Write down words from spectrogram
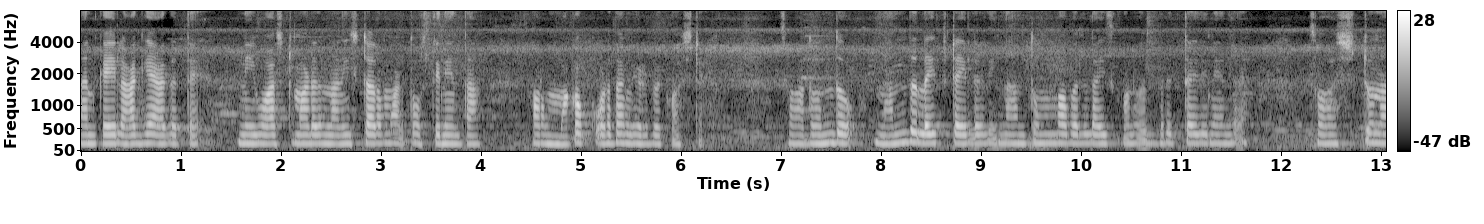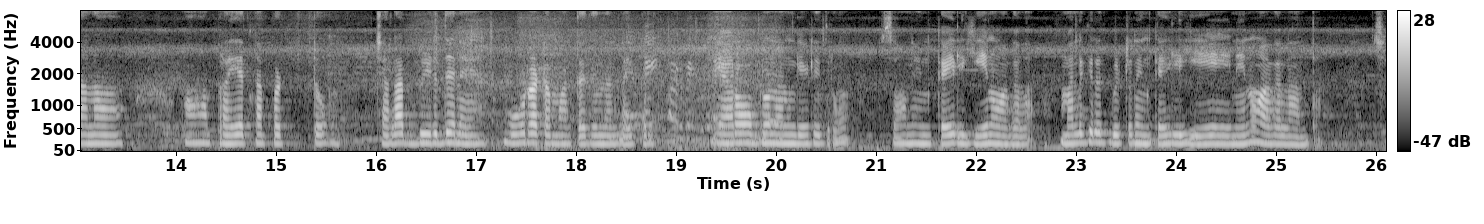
ನನ್ನ ಕೈಲಿ ಆಗೇ ಆಗುತ್ತೆ. ನೀವು ಅಷ್ಟು ಮಾಡಿದ್ರೆ ನಾನು ಇಷ್ಟಾರು ಮಾಡಿ ತೋರಿಸ್ತೀನಿ ಅಂತ ಅವ್ರ ಮಖಕ್ಕೆ ಹೊಡೆದಂಗೆ ಹೇಳಬೇಕು ಅಷ್ಟೇ. ಸೊ ಅದೊಂದು ನಂದು ಲೈಫ್ ಸ್ಟೈಲಲ್ಲಿ ನಾನು ತುಂಬ ಬದಲಾಯಿಸ್ಕೊಂಡು ಬರುತ್ತಾ ಇದ್ದೀನಿ ಅಂದರೆ ಸೊ ಅಷ್ಟು ನಾನು ಪ್ರಯತ್ನ ಪಟ್ಟು ಛಲ ಬಿಡ್ದೇ ಹೋರಾಟ ಮಾಡ್ತಾಯಿದ್ದೀನಿ ನನ್ನ ಲೈಫಲ್ಲಿ. ಯಾರೋ ಒಬ್ಬರು ನನಗೆ ಹೇಳಿದರು, ಸೊ ನಿನ್ನ ಕೈಲಿ ಏನೂ ಆಗಲ್ಲ, ಮಲಗಿರೋದು ಬಿಟ್ಟರೆ ನಿನ್ನ ಕೈಲಿ ಏನೇನೂ ಆಗಲ್ಲ ಅಂತ. ಸೊ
